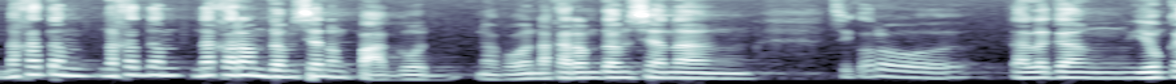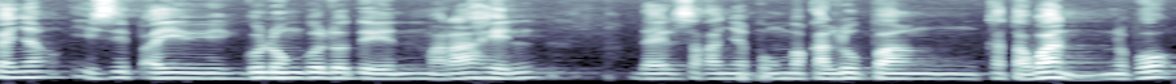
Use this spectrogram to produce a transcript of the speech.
nakatam, nakaram, nakaramdam siya ng pagod. Nakaramdam siya ng siguro talagang yung kanyang isip ay gulong-gulo din marahil dahil sa kanya pong makalupang katawan. No po?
